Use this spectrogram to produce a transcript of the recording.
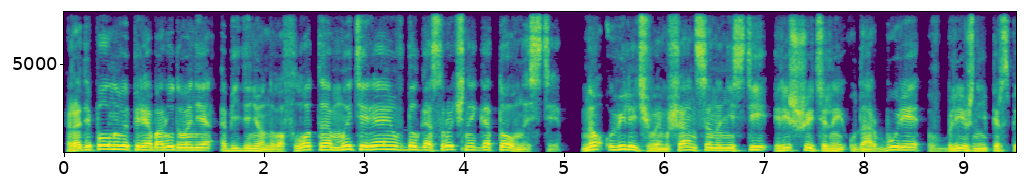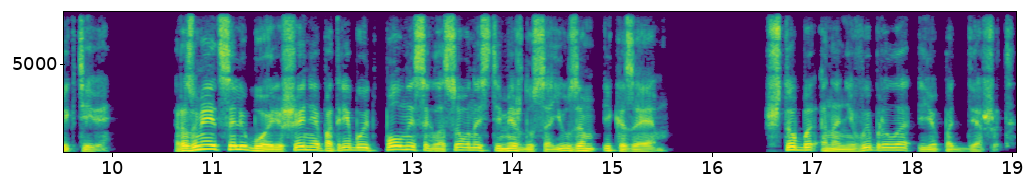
ради полного переоборудования объединенного флота, мы теряем в долгосрочной готовности, но увеличиваем шансы нанести решительный удар буре в ближней перспективе. Разумеется, любое решение потребует полной согласованности между Союзом и КЗМ. Что бы она ни выбрала, ее поддержат.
